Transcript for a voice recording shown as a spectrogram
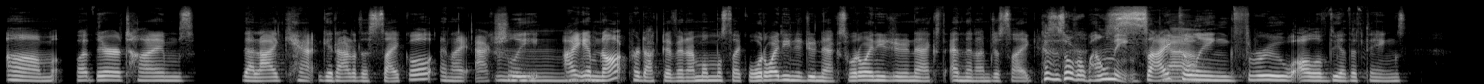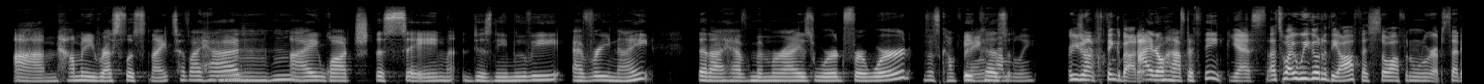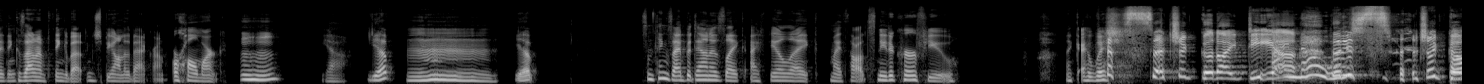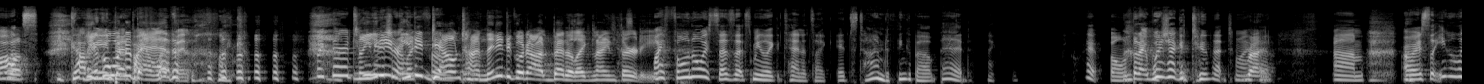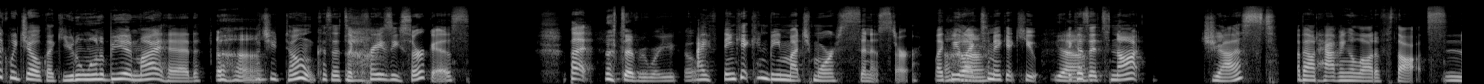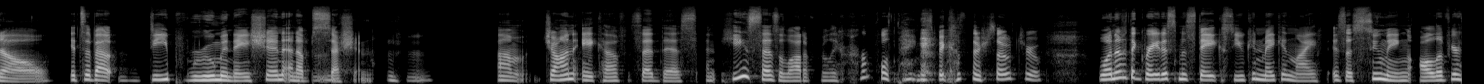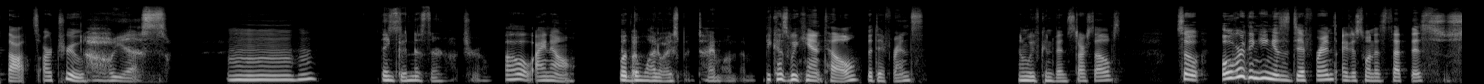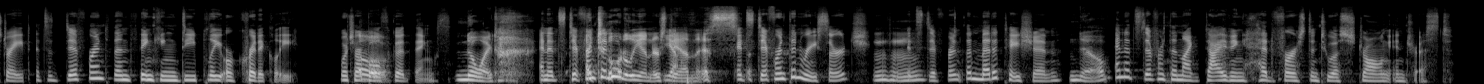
Um, but there are times that I can't get out of the cycle and I actually I Mm. am not productive and I'm almost like, what do I need to do next? What do I need to do next? And then I'm just like Because it's overwhelming. Yeah. cycling through all of the other things. Um, how many restless nights have I had? Mhm. I watch the same Disney movie every night that I have memorized word for word. This is comforting, because- probably. Or you don't have to think about it. I don't have to think. Yes, that's why we go to the office so often when we're upset. I think because I don't have to think about it; it can just be on in the background or Hallmark. Mm-hmm. Yeah. Yep. Mm. Yep. Some things I put down is like I feel like my thoughts need a curfew. Like I wish Such a good idea. I know That is such a good thoughts. You gotta be in bed to by eleven. like, like they're a no, you need, teenager, you like, need from- downtime. They need to go down to bed at like nine thirty. My phone always says that to me like ten. It's like it's time to think about bed. Like be quiet, phone. But I wish I could do that to my Right. head. Um, or it's like you know, like we joke, like you don't want to be in my head, Uh huh. but you don't because it's a crazy circus. But That's everywhere you go. I think it can be much more sinister. Like we like Uh-huh. to make it cute yeah. because it's not just about having a lot of thoughts. no. It's about deep rumination and Mhm. obsession. Mm-hmm. Um, John Acuff said this, and he says a lot of really hurtful things because they're so true. One of the greatest mistakes you can make in life is assuming all of your thoughts are true. Oh yes. hmm Thank goodness they're not true. Oh, I know. But then why do I spend time on them? because we can't tell the difference and we've convinced ourselves. So, overthinking is different. I just want to set this straight. It's different than thinking deeply or critically, which are Oh. both good things. No, I don't. And it's I different than totally understand this. it's different than research. Mhm. It's different than meditation, no. and it's different than like diving headfirst into a strong interest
